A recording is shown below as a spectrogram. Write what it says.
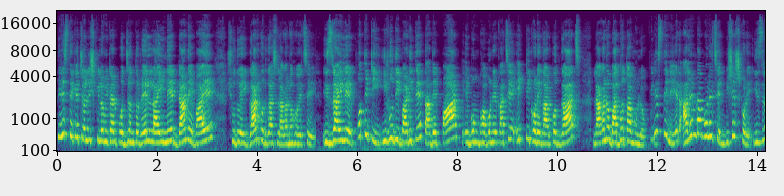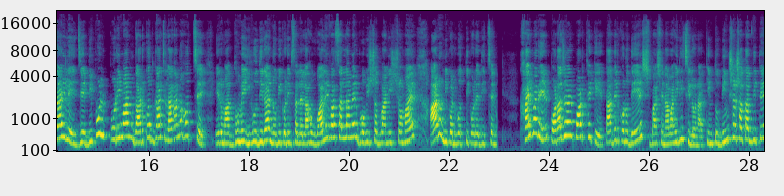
তিরিশ থেকে চল্লিশ কিলোমিটার পর্যন্ত রেল লাইনের ডানে বায়ে শুধু এই গারকোদ গাছ লাগানো হয়েছে। ইসরায়েলের প্রতিটি ইহুদি বাড়িতে তাদের পার্ক এবং ভবনের কাছে একটি করে গারকোদ গাছ লাগানো বাধ্যতামূলক। ফিলিস্তিনের আলেমরা বলেছেন, বিশেষ করে ইসরায়েলে যে বিপুল পরিমাণ গারকোদ গাছ লাগানো হচ্ছে, এর মাধ্যমে ইহুদিরা নবী করিম সাল্লাহু আলহাসাল্লামের ভবিষ্যৎবাণীর সময় আরও নিকটবর্তী করে দিচ্ছেন। খাইবারের পরাজয়ের পর থেকে তাদের কোনো দেশ বা সেনাবাহিনী ছিল না, কিন্তু বিংশ শতাব্দীতে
